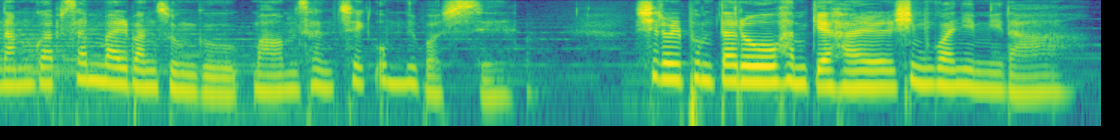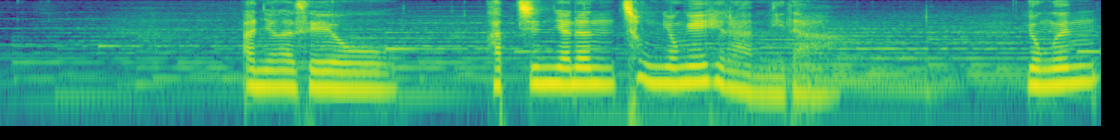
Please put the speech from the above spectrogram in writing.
남갑 산 말 방송국 마음 산책 옴니버스 7월 품따로 함께할 심관입니다. 안녕하세요. 갑진년은 청룡의 해라 합니다. 용은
